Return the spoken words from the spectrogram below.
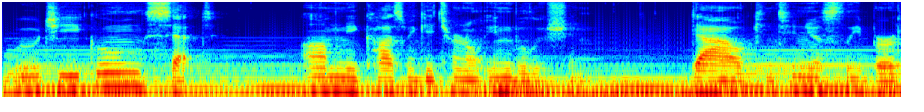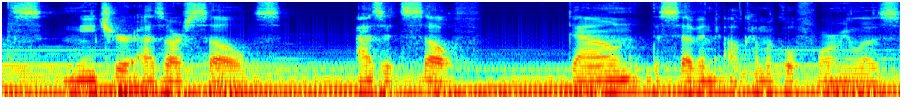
Wu Ji Gong set Omnicosmic Eternal Involution Tao continuously births nature as ourselves, as itself, down the seven alchemical formulas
